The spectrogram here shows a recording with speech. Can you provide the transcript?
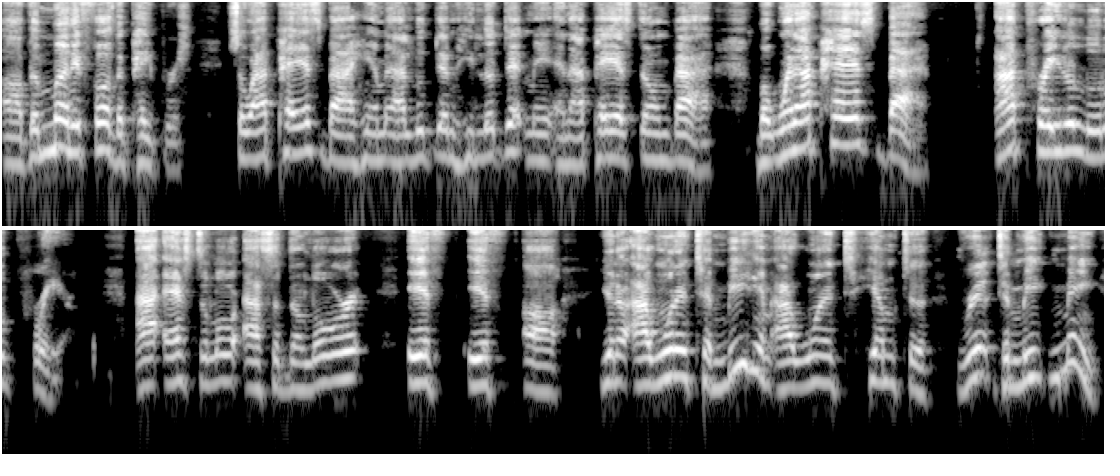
uh, the money for the papers. So I passed by him and I looked at him. He looked at me and I passed on by. But when I passed by, I prayed a little prayer. I asked the Lord, I said, the Lord, if, if, uh, you know, I wanted to meet him. I wanted him to really to meet me.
